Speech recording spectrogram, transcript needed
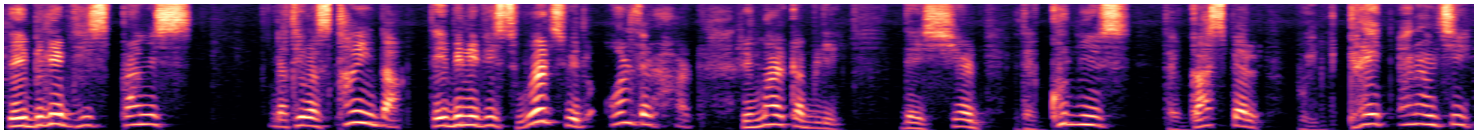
They believed his promise that he was coming back. They believed his words with all their heart. Remarkably, they shared the good news, the gospel, with great energy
